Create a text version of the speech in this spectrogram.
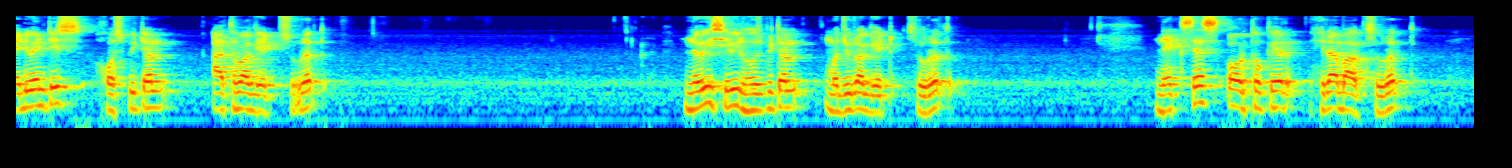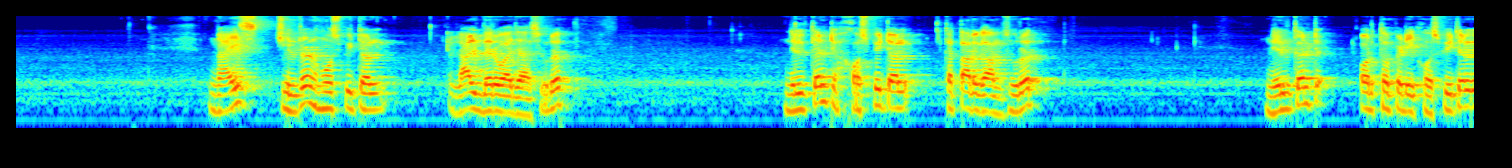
Adventist hospital, Athwa gate, Surat. નવી civil hospital Majura gate Surat Nexus orthocare Hirabag Surat nice children hospital Lal Darwaja Surat Nilkanth hospital Katargam Surat Nilkanth orthopaedic hospital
